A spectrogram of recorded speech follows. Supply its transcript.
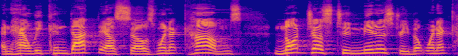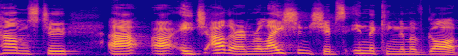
and how we conduct ourselves when it comes not just to ministry, but when it comes to uh, uh, each other and relationships in the kingdom of God.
